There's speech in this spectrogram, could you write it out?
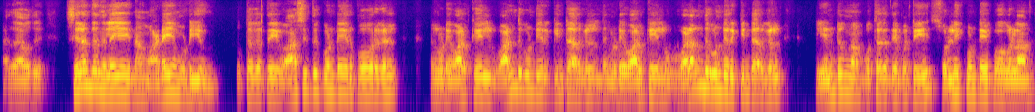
அதாவது சிறந்த நிலையை நாம் அடைய முடியும். புத்தகத்தை வாசித்துக் கொண்டே இருப்பவர்கள் தங்களுடைய வாழ்க்கையில் வாழ்ந்து கொண்டிருக்கின்றார்கள் தங்களுடைய வாழ்க்கையில் வளர்ந்து கொண்டிருக்கின்றார்கள் என்றும் நாம் புத்தகத்தை பற்றி சொல்லிக்கொண்டே போகலாம்.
